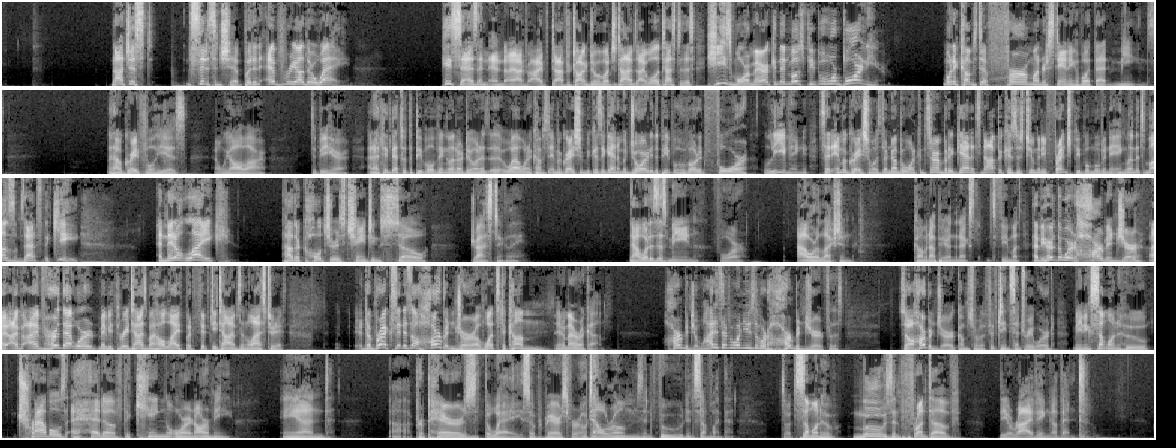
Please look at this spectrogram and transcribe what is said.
Not just citizenship, but in every other way. He says, and, and I've, I've, after talking to him a bunch of times, I will attest to this, he's more American than most people who were born here. when it comes to firm understanding of what that means and how grateful he is, and we all are, to be here. And I think that's what the people of England are doing as uh, well when it comes to immigration, because again, a majority of the people who voted for leaving said immigration was their number one concern. But again, it's not because there's too many French people moving to England, it's Muslims. That's the key. And they don't like how their culture is changing so drastically. Now, what does this mean for our election coming up here in the next few months? Have you heard the word harbinger? I, have I've heard that word maybe three times my whole life, but 50 times in the last two days. The Brexit is a harbinger of what's to come in America. Harbinger. Why does everyone use the word harbinger for this? So, a harbinger comes from a 15th century word, meaning someone who travels ahead of the king or an army and uh, prepares the way. So, prepares for hotel rooms and food and stuff like that. So, it's someone who moves in front of the arriving event.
